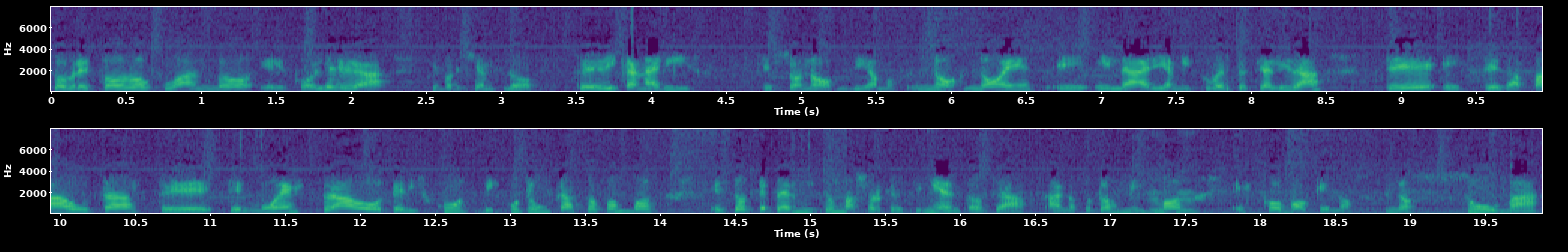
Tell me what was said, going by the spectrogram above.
sobre todo cuando el colega, que por ejemplo se dedica a nariz, que eso no, digamos, no, no es eh, el área, mi subespecialidad, te este, da pautas, te, te muestra o te discute, discute un caso con vos, eso te permite un mayor crecimiento. O sea, a nosotros mismos es como que nos, nos suma,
